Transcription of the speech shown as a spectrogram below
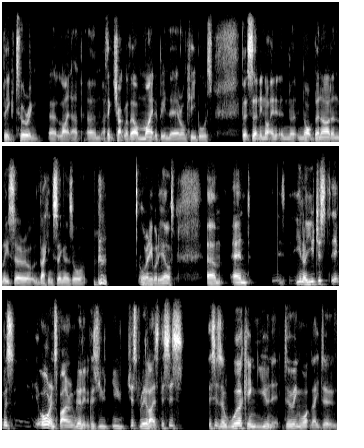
big touring uh, lineup. Um, I think Chuck Leavell might have been there on keyboards, but certainly not in, not Bernard and Lisa or the backing singers or or anybody else. Um, and you know, you just it was awe inspiring really because you you just realize this is this is a working unit doing what they do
